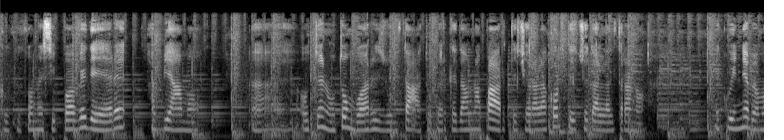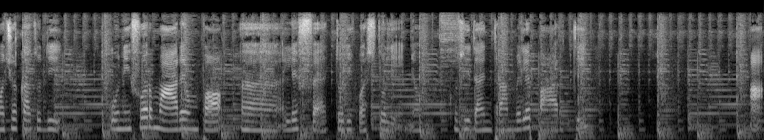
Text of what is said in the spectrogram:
ecco che come si può vedere abbiamo eh, ottenuto un buon risultato perché da una parte c'era la corteccia e dall'altra no. E quindi abbiamo cercato di uniformare un po' eh, l'effetto di questo legno così da entrambe le parti ha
